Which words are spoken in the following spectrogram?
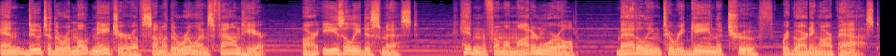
and due to the remote nature of some of the ruins found here, are easily dismissed hidden from a modern world, battling to regain the truth regarding our past.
